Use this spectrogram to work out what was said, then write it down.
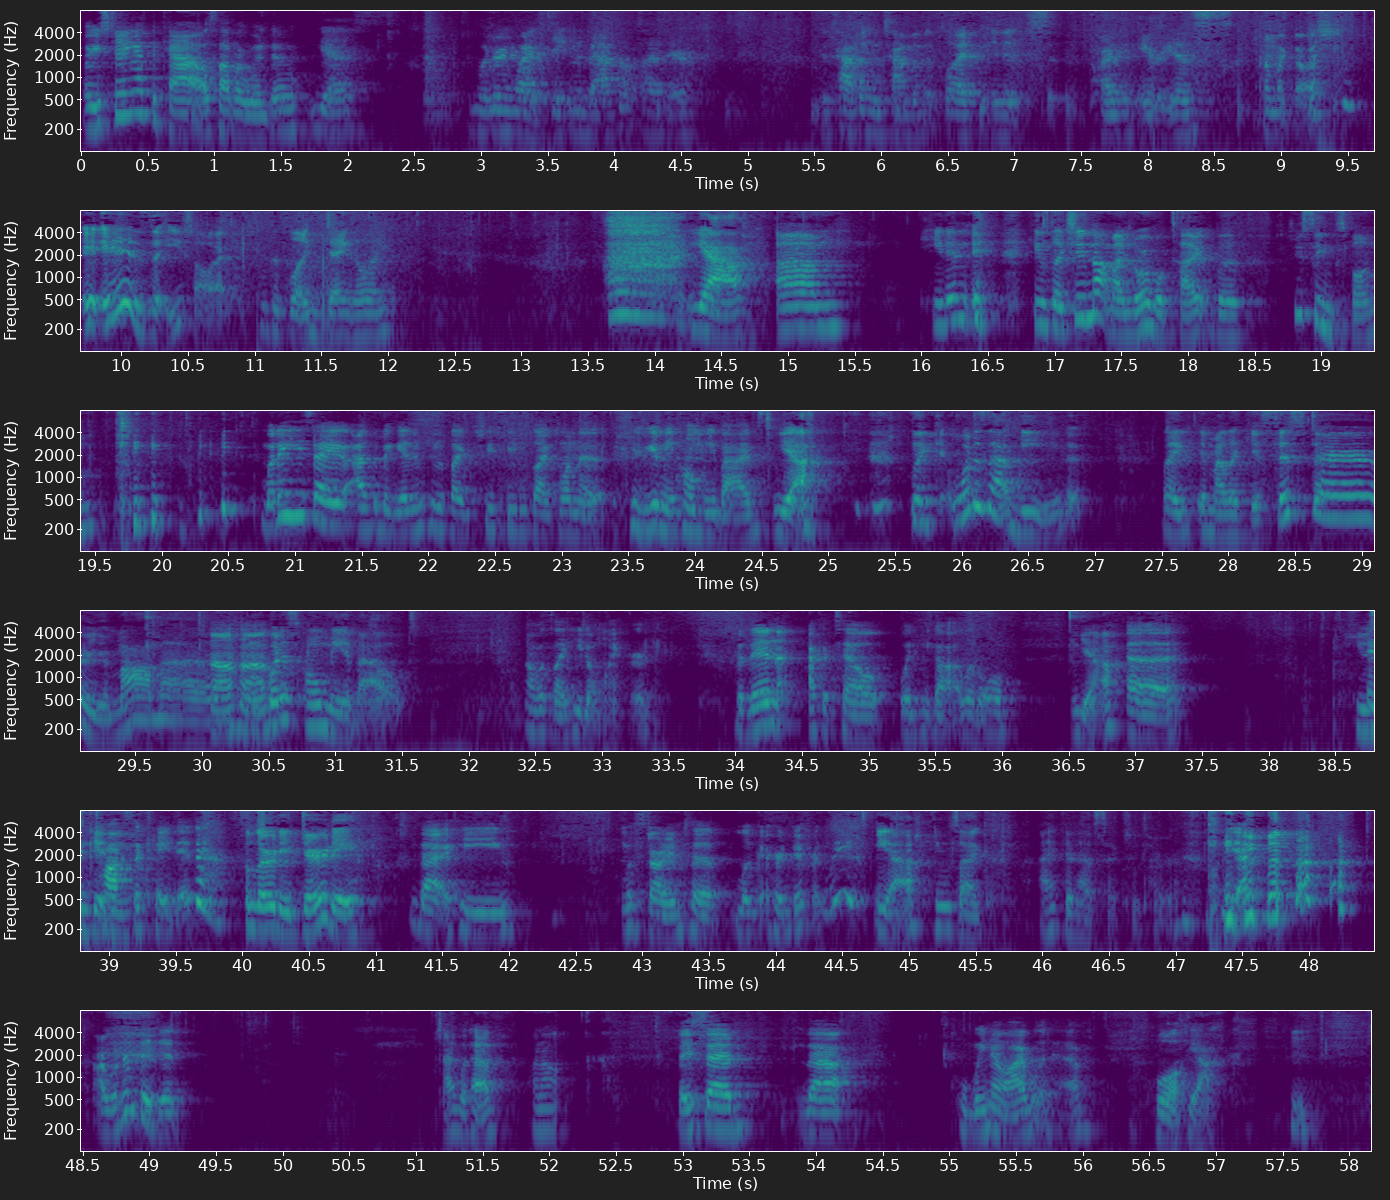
Are you staring at the cat outside my window? yes wondering why it's taking a bath outside there it's having the time of its life in its private areas Oh my gosh. it is that you saw it with its leg dangling yeah um he didn't he was like she's not my normal type but she seems fun What did he say at the beginning? He was like, she seems like one of, she's giving me homie vibes. Yeah. Like, what does that mean? Like, am I like your sister or your mama? Uh-huh. Like, what is homie about? I was like, he don't like her. But then I could tell when he got a little Yeah. uh, He was intoxicated flirty dirty. that he was starting to look at her differently. Yeah. He was like, I could have sex with her. Yeah. I wonder if they did. I would have. Why not? They said that, well, we know I would have. Well, yeah. Hmm.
